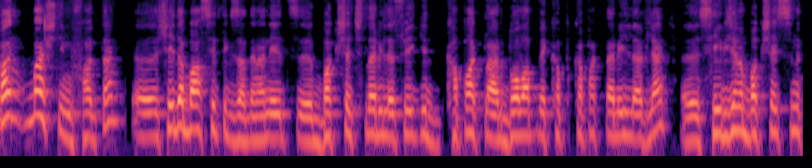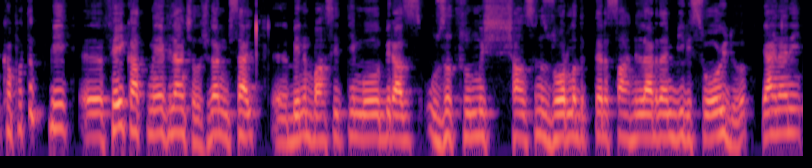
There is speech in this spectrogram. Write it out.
ben başlayayım ufaktan. E, şeyde bahsettik zaten hani e, bakış açılarıyla sürekli kapaklar, dolap ve kapı kapaklarıyla falan e, seyircinin bakış açısını kapatıp bir e, fake atmaya falan çalışıyorlar. Misal e, benim bahsettiğim o biraz uzatılmış şansını zorladıkları sahnelerden birisi oydu. Yani hani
